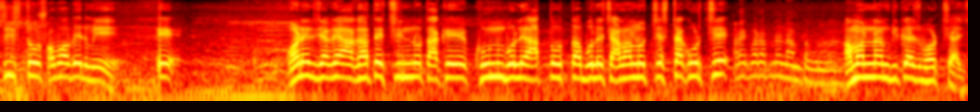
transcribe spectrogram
সৃষ্ট স্বভাবের মেয়ে। এ অনেক জায়গায় আঘাতের চিহ্ন তাকে খুন বলে আত্মহত্যা বলে চালানোর চেষ্টা করছে। আমার নাম বিকাশ ভট্টাচার্য।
